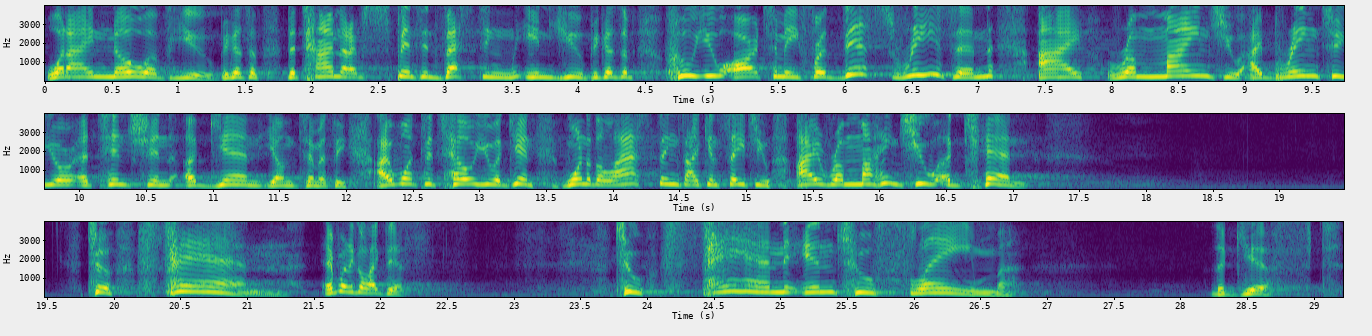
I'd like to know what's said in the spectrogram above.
what I know of you, because of the time that I've spent investing in you, because of who you are to me. For this reason, I remind you, I bring to your attention again, young Timothy. I want to tell you again, one of the last things I can say to you, I remind you again to fan. Everybody go like this to fan into flame the gift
